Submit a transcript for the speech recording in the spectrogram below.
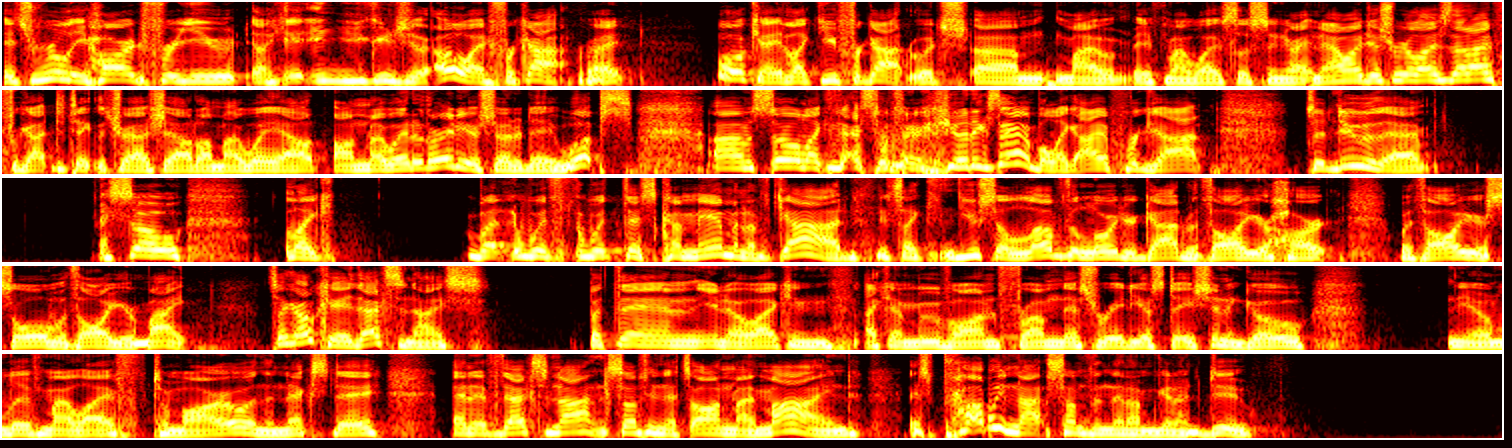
it's really hard for you. Like, it, you can just, oh, I forgot, right? Well, okay, like you forgot, which um, my if my wife's listening right now, I just realized that I forgot to take the trash out on my way out on my way to the radio show today. Whoops. Um, so like that's a very good example. Like I forgot to do that. So like but with with this commandment of God, it's like you shall love the Lord your God with all your heart, with all your soul, with all your might. It's like okay, that's nice. But then, you know, I can I can move on from this radio station and go you know live my life tomorrow and the next day and if that's not something that's on my mind it's probably not something that i'm going to do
